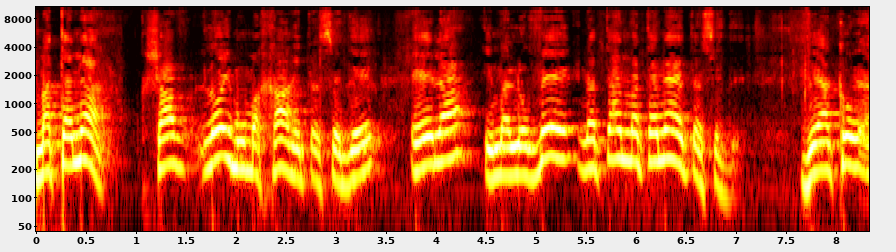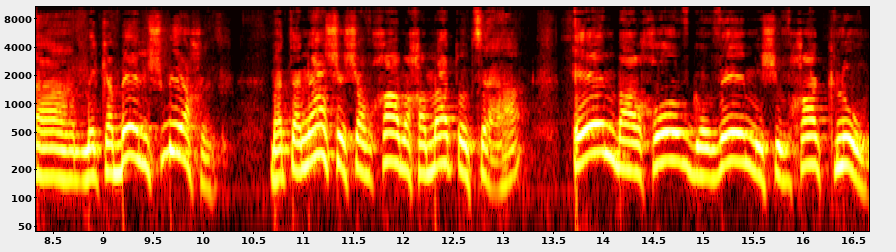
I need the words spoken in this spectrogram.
מתנה, עכשיו לא אם הוא מכר את השדה, אלא אם הלווה נתן מתנה את השדה, והמקבל השביח את זה. מתנה ששבחה מחמת הוצאה, אין בעל חוב גובה משבחה כלום,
